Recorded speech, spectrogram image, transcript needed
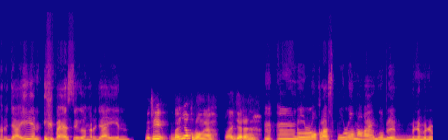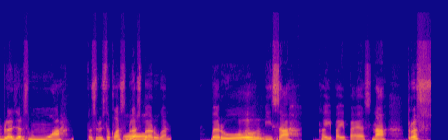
ngerjain IPS juga ngerjain berarti banyak dong ya pelajarannya Mm-mm, dulu kelas 10 makanya gue bener-bener belajar semua terus habis itu kelas oh. 11 baru kan baru mm. misah ke IPA IPS. Nah, terus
